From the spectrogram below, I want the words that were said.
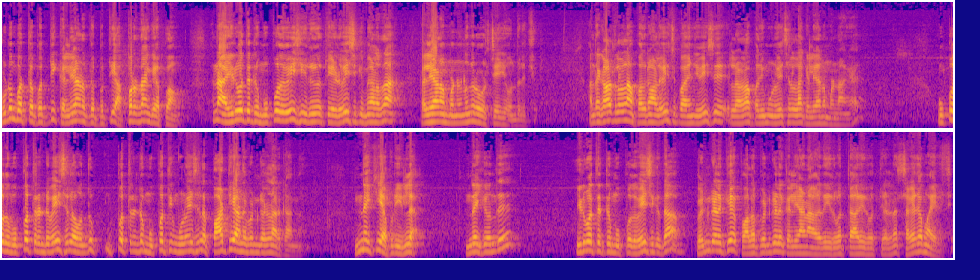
குடும்பத்தை பற்றி கல்யாணத்தை பற்றி அப்புறம் தான் கேட்பாங்க. ஏன்னா இருபத்தெட்டு முப்பது வயசு இருபத்தேழு வயசுக்கு மேலே தான் கல்யாணம் பண்ணணுங்கிற ஒரு ஸ்டேஜ் வந்துருச்சு. அந்த காலத்துலலாம் பதினாலு வயசு பதினஞ்சு வயசு இல்லைனா பதிமூணு வயசுலலாம் கல்யாணம் பண்ணாங்க. முப்பது முப்பத்தி ரெண்டு வயசில் வந்து முப்பத்தி ரெண்டு முப்பத்தி மூணு வயசில் பாட்டியான பெண்கள்லாம் இருக்காங்க. இன்றைக்கி அப்படி இல்லை. இன்றைக்கி வந்து இருபத்தெட்டு முப்பது வயசுக்கு தான் பெண்களுக்கே பல பெண்களுக்கு கல்யாணம் ஆகுது. இருபத்தாறு இருபத்தேழுலாம் சகஜமாயிருச்சு.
